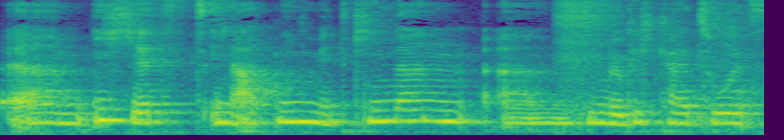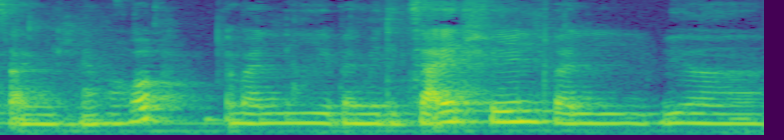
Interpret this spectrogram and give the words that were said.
ähm, ich jetzt in Atming mit Kindern ähm, die Möglichkeit so jetzt eigentlich nicht mehr habe, weil, weil mir die Zeit fehlt, weil wir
